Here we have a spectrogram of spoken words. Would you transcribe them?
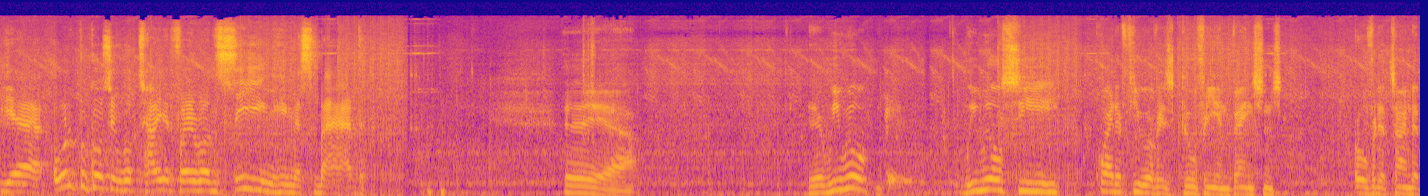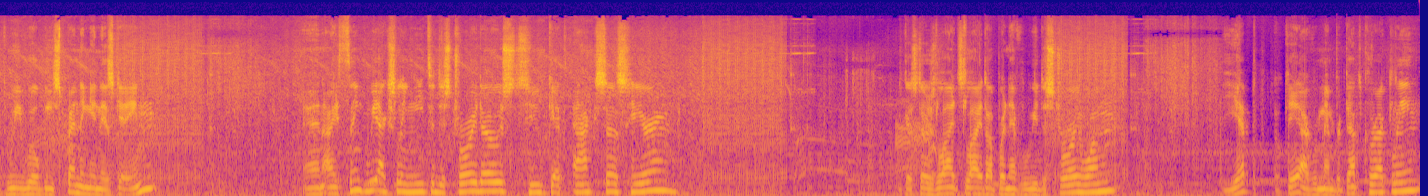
Yeah, only because he got tired for everyone seeing him as mad. Uh, yeah. We will we will see quite a few of his goofy inventions over the time that we will be spending in this game. And I think we actually need to destroy those to get access here. Because those lights light up whenever we destroy one. Yep, okay, I remembered that correctly.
